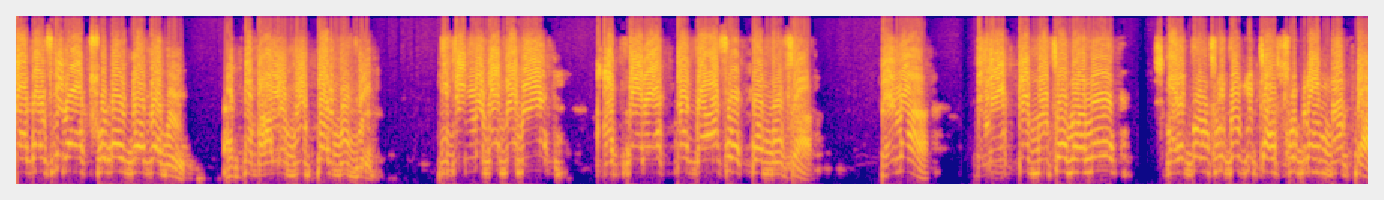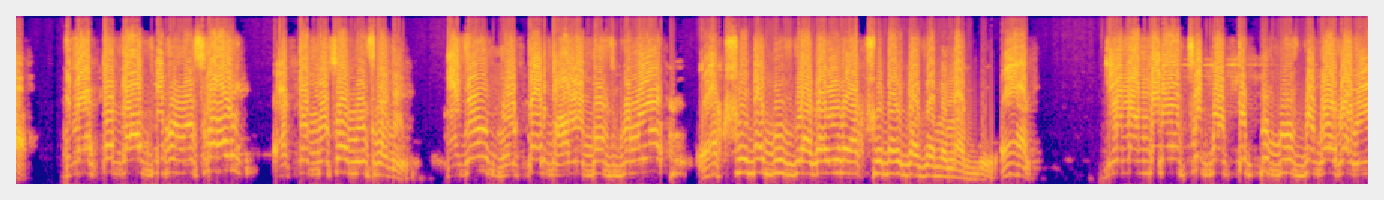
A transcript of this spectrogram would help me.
লাগাইছে একশোটা গজাবে একটা ভালো ভুট্টার বীজের কি জন্য গজাবে আপনার একটা গাছ, একটা মোচা। তাই না? একটা মোচা মানে সাড়ে তিনশো থেকে চারশো গ্রাম ভুট্টা। একটা গাছ যদি মিশায় একটা মোচা মিস হবে। কাজে ভুট্টার ভালো বীজগুলো একশোটা বীজ লাগাবেন একশোটাই গজানো লাগবে। এক দুই নম্বরে হচ্ছে প্রত্যেকটি বীজ গজাবে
